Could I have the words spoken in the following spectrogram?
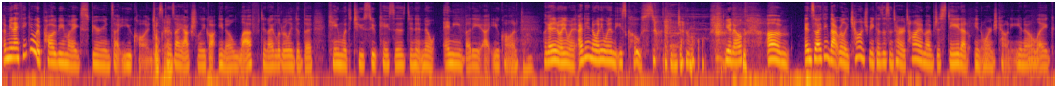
I mean, I think it would probably be my experience at UConn, just Okay. because I actually got, you know, left and I literally did the came with two suitcases, didn't know anybody at UConn. Like I didn't know anyone. I didn't know anyone in the East Coast in general, you know. Um, and so I think that really challenged me because this entire time I've just stayed at in Orange County, you know, like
